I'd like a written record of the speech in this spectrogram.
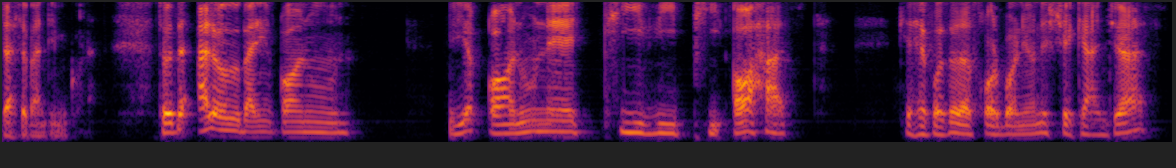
دستبندی می‌کنن. تازه علاوه بر این قانون یه قانون TVPA هست. که حفاظت از قربانیان شکنجه است.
